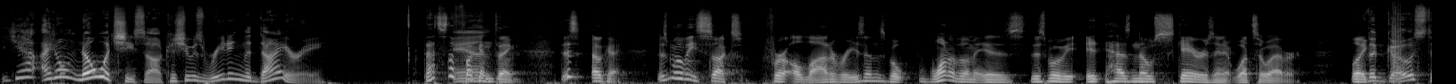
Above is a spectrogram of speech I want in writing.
Yeah, I don't know what she saw because she was reading the diary. That's the fucking thing. This okay. This movie sucks for a lot of reasons, but one of them is this movie. It has no scares in it whatsoever. Like The ghost,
